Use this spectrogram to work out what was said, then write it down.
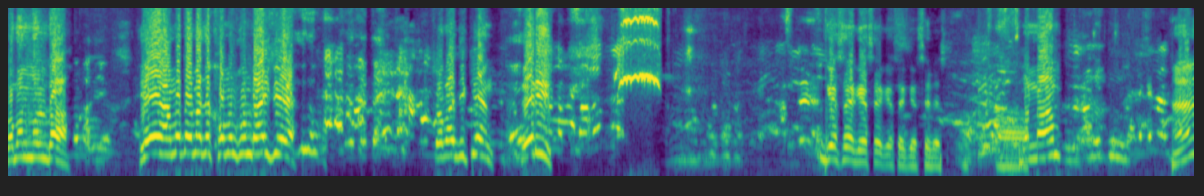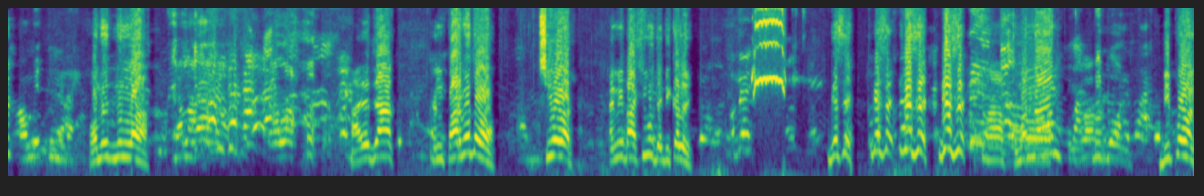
কমল মুন্ডা হে আমাদের মাঝে কমল কুন্ডা আইছে। সবাই দেখেন রেডি গেছে গেছে গেছে গেছে তোমার নাম? হ্যাঁ? অমিত মোল্লা। আরে যাক আমি পারব তো? শিওর আমি বাসি মধ্যে বিকালে গেছে গেছে গেছে গেছে। তোমার নাম? বিপন। বিপন।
